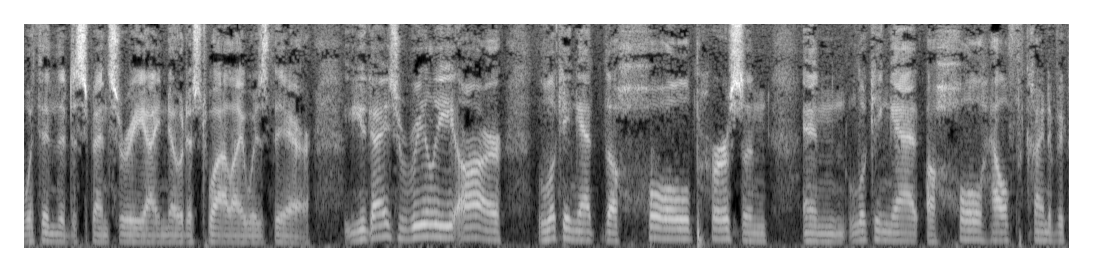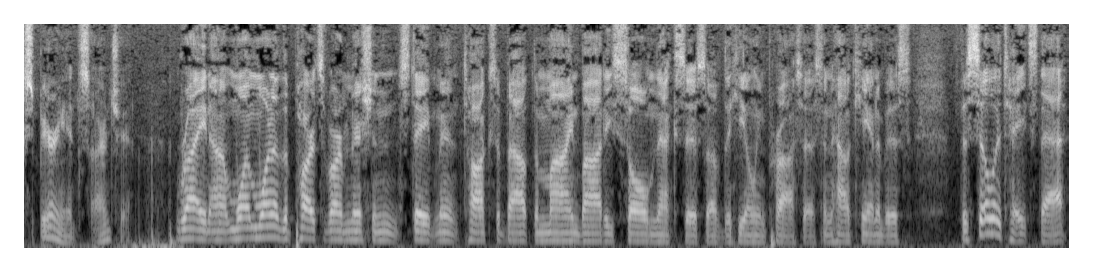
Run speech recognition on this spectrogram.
within the dispensary I noticed while I was there. You guys really are looking at the whole person and looking at a whole health kind of experience, aren't you? Right. Um, one one of the parts of our mission statement talks about the mind, body, soul nexus of the healing process and how cannabis facilitates that.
